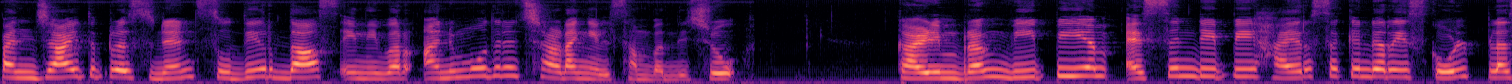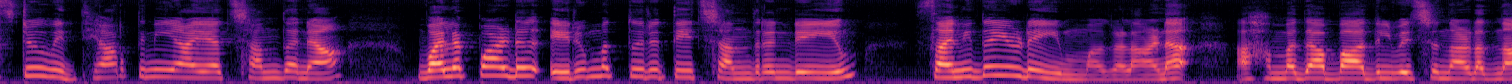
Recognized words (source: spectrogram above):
പഞ്ചായത്ത് പ്രസിഡന്റ് സുധീർ ദാസ് എന്നിവർ അനുമോദന ചടങ്ങിൽ സംബന്ധിച്ചു. Kazhimbram V P M S N D P higher secondary school plus two വിദ്യാർത്ഥിനിയായ ചന്ദന വലപ്പാട് എരുമത്തുരുത്തി ചന്ദ്രന്റെയും സനിതയുടെയും മകളാണ്. അഹമ്മദാബാദിൽ വെച്ച് നടന്ന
